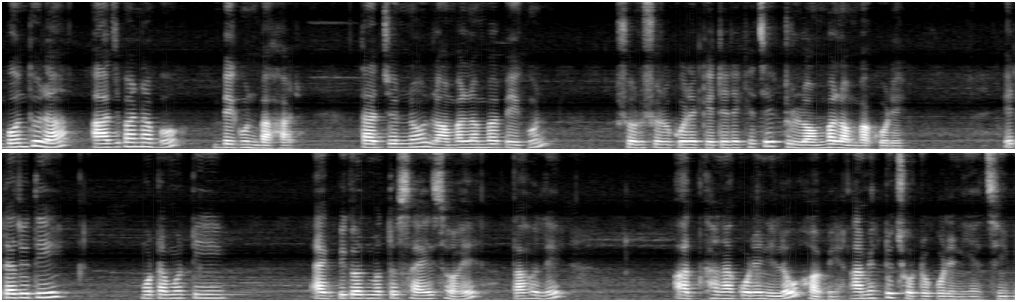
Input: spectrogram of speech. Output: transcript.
বন্ধুরা, আজ বানাবো বেগুন বাহার। তার জন্য লম্বা লম্বা বেগুন সরু সরু করে কেটে রেখেছি, একটু লম্বা লম্বা করে। এটা যদি মোটামুটি এক বিঘত মতো সাইজ হয়, তাহলে আধখানা করে নিলেও হবে। আমি একটু ছোট করে নিয়েছি,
